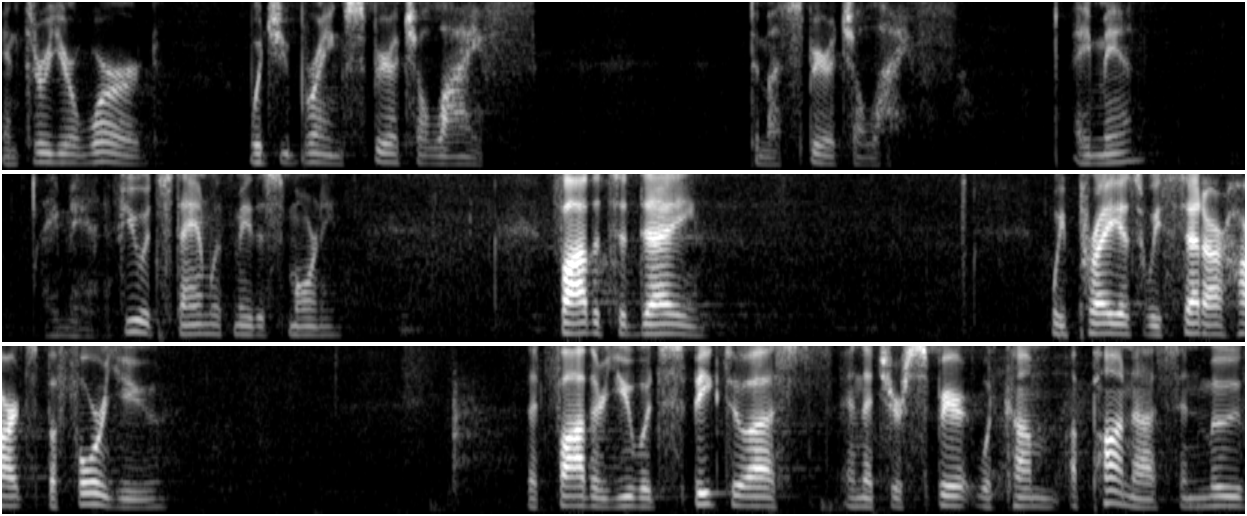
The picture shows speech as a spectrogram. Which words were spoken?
And through your word, would you bring spiritual life to my spiritual life? Amen. Amen. If you would stand with me this morning. Father, today, we pray as we set our hearts before you that, Father, you would speak to us and that your Spirit would come upon us and move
